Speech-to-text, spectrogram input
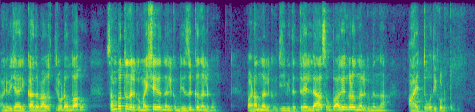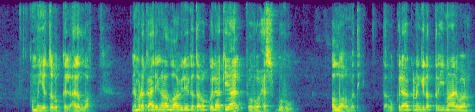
അവന് വിചാരിക്കാത്ത ഭാഗത്തിലൂടെ അള്ളാഹു സമ്പത്ത് നൽകും ഐശ്വര്യം നൽകും രിസുക്ക് നൽകും പണം നൽകും ജീവിതത്തിലെ എല്ലാ സൗഭാഗ്യങ്ങളും നൽകുമെന്ന ആയത്ത് ഓതി കൊടുത്തു ഉമ്മയ്യ തവക്കൽ അലല്ലാ നമ്മുടെ കാര്യങ്ങൾ അള്ളാഹുവിലേക്ക് തവക്കുലാക്കിയാൽ ഫഹു ഹസ്ബുഹു. അള്ളാഹു മതി തവക്കുലാക്കണമെങ്കിൽ അത്ര ഈമാന് വേണം.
